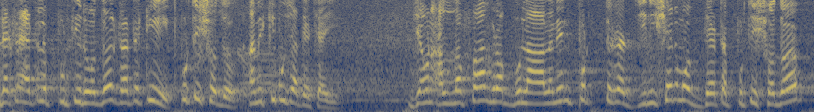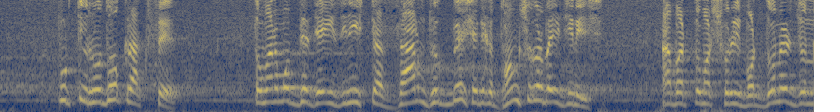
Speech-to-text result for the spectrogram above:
দেখছেন, এটা হলো প্রতিরোধক, এটা কি? প্রতিশোধক। আমি কি বুঝাতে চাই? যেমন আল্লাহাক রব্বুল আলমিন প্রত্যেকটা জিনিসের মধ্যে একটা প্রতিশোধক, প্রতিরোধক রাখছে। তোমার মধ্যে যেই জিনিসটা জার্ম ঢুকবে, সেটাকে ধ্বংস করবে এই জিনিস। আবার তোমার শরীর বর্ধনের জন্য,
